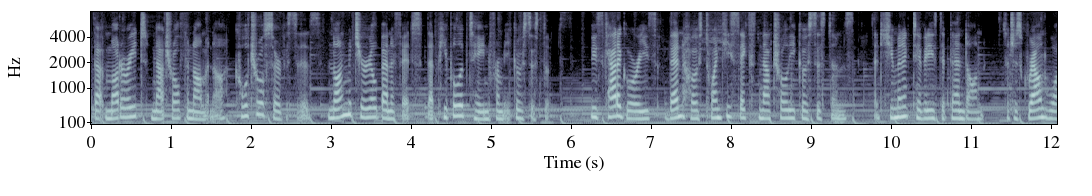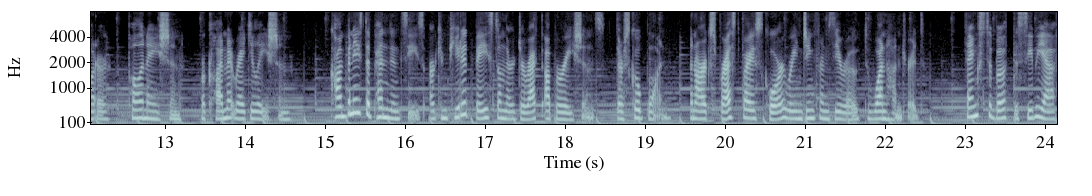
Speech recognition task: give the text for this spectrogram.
that moderate natural phenomena, cultural services, non material benefits that people obtain from ecosystems. These categories then host 26 natural ecosystems that human activities depend on, such as groundwater, pollination, or climate regulation. Companies' dependencies are computed based on their direct operations, their scope 1, and are expressed by a score ranging from 0 to 100. Thanks to both the CBF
